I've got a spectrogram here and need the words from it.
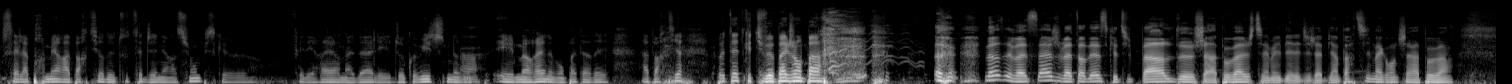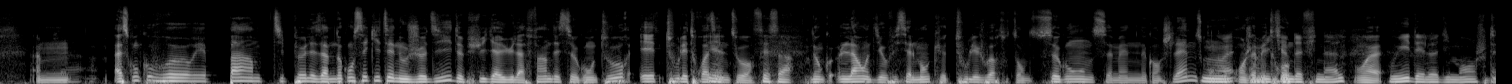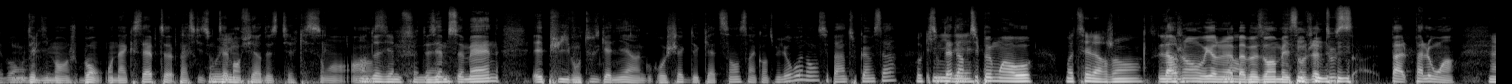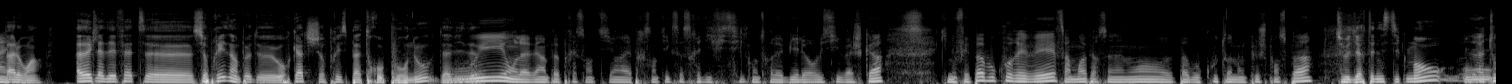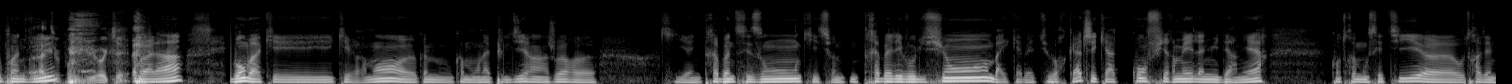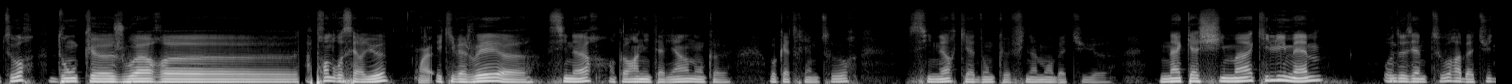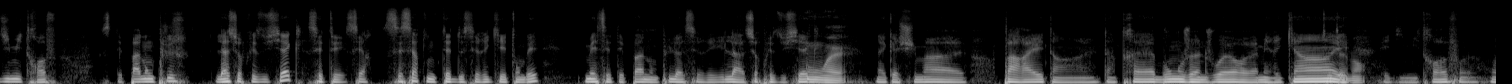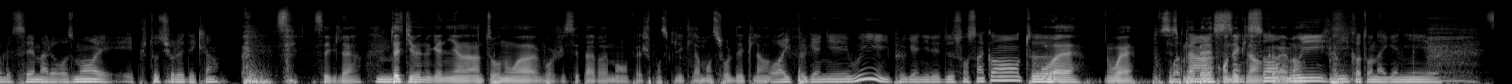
c'est la première à partir de toute cette génération, puisque Federer, Nadal et Djokovic ne vont- Ah. et Murray ne vont pas tarder à partir. Peut-être que tu veux pas que j'en parle. non, c'est pas ça. Je m'attendais à ce que tu parles de Sharapova. Je te disais, mais elle est déjà bien partie, ma grande Sharapova. Hum, Est-ce qu'on couvrerait pas un petit peu les âmes? Donc on s'est quitté nous jeudi, depuis il y a eu la fin des seconds tours et tous les troisièmes tours. C'est ça. Donc là on dit officiellement que tous les joueurs sont en seconde semaine de Grand Chelem, ce qu'on Ouais, comprend en jamais trop. de finale. Ouais. Oui, dès le dimanche, mais bon, Dès le dimanche. Bon, on accepte parce qu'ils sont Oui. tellement fiers de se dire qu'ils sont en, en deuxième semaine. deuxième semaine. Et puis ils vont tous gagner un gros chèque de 450 000 euros, non? C'est pas un truc comme ça? Ils Aucune sont peut-être un petit peu moins hauts. Moi, tu sais, l'argent. L'argent, oui, on n'en a pas besoin, mais ils sont déjà tous pas, pas loin. Ouais. Pas loin. Avec la défaite euh, surprise, un peu de Urkac, surprise pas trop pour nous, David. Oui, on l'avait un peu pressenti. On avait pressenti que ce serait difficile contre le Biélorusse Ivashka, qui nous fait pas beaucoup rêver. Enfin, moi, personnellement, euh, pas beaucoup. Toi non plus, je pense pas. Tu veux dire tennistiquement ou- À tout point de À vue. tout point de vue, ok. voilà. Bon, bah, qui est, qui est vraiment, euh, comme, comme on a pu le dire, un joueur euh, qui a une très bonne saison, qui est sur une très belle évolution, bah, qui a battu Urkac et qui a confirmé la nuit dernière contre Moussetti euh, au troisième tour. Donc, euh, joueur euh, à prendre au sérieux Ouais. et qui va jouer Sinner, encore un Italien, donc au quatrième tour. Sinner qui a donc finalement battu Nakashima, qui lui-même, au Mm. deuxième tour, a battu Dimitrov. C'était pas non plus la surprise du siècle. C'était certes, c'est certes une tête de série qui est tombée, mais c'était pas non plus la série, la surprise du siècle. Ouais, Nakashima, pareil, est un, est un très bon jeune joueur euh, américain. Et, totalement. et Dimitrov, euh, on le sait malheureusement, est, est plutôt sur le déclin. C'est- clair. Mm. Peut-être qu'il va nous gagner un, un tournoi. Bon, je sais pas vraiment en fait. Je pense qu'il est clairement sur le déclin. Il peut gagner, oui, il peut gagner les 250. euh, Ouais, ouais. C'est ce qu'on appelle être en déclin 500, quand même. hein. Oui, oui, quand on a gagné euh,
